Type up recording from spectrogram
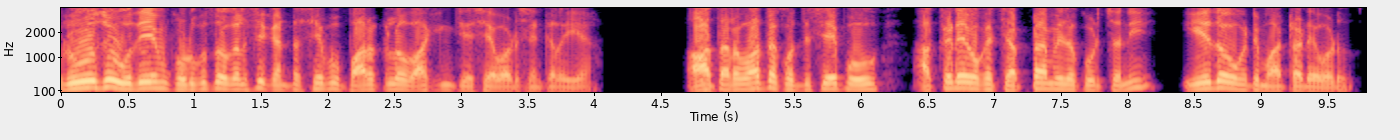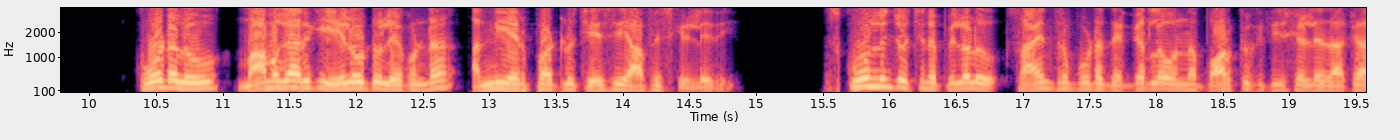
రోజూ ఉదయం కొడుకుతో కలిసి గంటసేపు పార్కులో వాకింగ్ చేసేవాడు శంకరయ్య. ఆ తర్వాత కొద్దిసేపు అక్కడే ఒక చెప్టా మీద కూర్చొని ఏదో ఒకటి మాట్లాడేవాడు. కోడలు మామగారికి ఏ లోటు లేకుండా అన్ని ఏర్పాట్లు చేసి ఆఫీస్కెళ్ళేది స్కూల్ నుంచి వచ్చిన పిల్లలు సాయంత్రం పూట దగ్గరలో ఉన్న పార్కుకి తీసుకెళ్ళేదాకా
